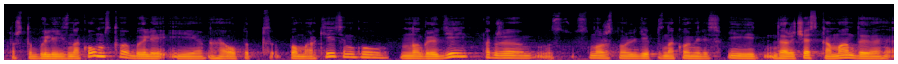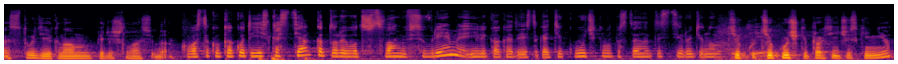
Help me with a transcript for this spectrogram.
потому что были и знакомства, были и опыт по маркетингу, много людей, также с множеством людей познакомились. И даже часть команды студии к нам перешла сюда. У вас такой какой-то есть костяк, который вот с вами все время, или какая-то есть такая текучка, вы постоянно тестируете новых Теку, людей? Текучки практически нет,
